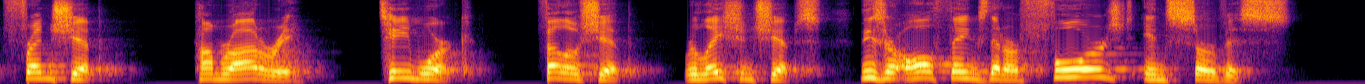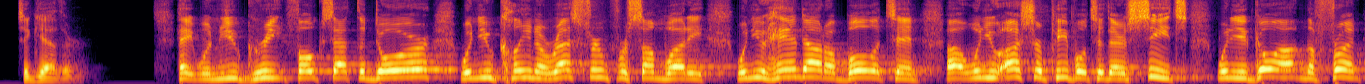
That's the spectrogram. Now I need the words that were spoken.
friendship, camaraderie, teamwork, fellowship, relationships. These are all things that are forged in service together. Hey, when you greet folks at the door, when you clean a restroom for somebody, when you hand out a bulletin, uh, when you usher people to their seats, when you go out in the front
